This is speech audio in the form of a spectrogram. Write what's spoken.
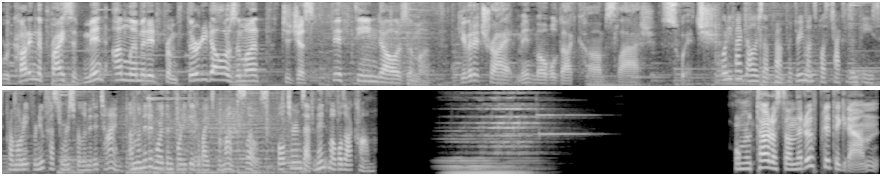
we're cutting the price of Mint Unlimited from $30 a month to just $15 a month. Give it a try at mintmobile.com slash switch. $45 up front for three months plus taxes and fees. Promoting for new customers for limited time. Unlimited more than 40 gigabytes per month. Slows. Full terms at mintmobile.com. Om vi tar och stannar upp lite grann,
